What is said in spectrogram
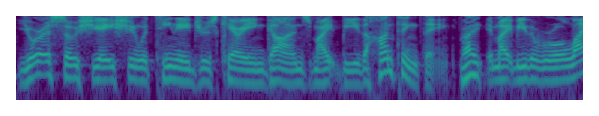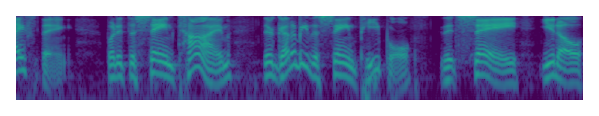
your association with teenagers carrying guns might be the hunting thing. Right. It might be the rural life thing. But at the same time, they're going to be the same people that say, you know,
